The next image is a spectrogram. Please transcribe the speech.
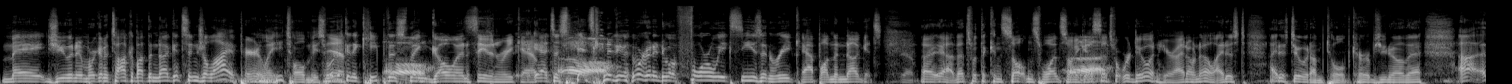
May, June, and we're going to talk about the Nuggets in July. Apparently, he told me. So we're Yeah. just going to keep this Oh. thing going. Season recap. Yeah, it's, a, it's going to do. We're going to do a four-week season recap on the Nuggets. Uh, yeah, that's what the consultants want. So I guess that's what we're doing here. I don't know. I just I just do what I'm told. Kerbs, you know that. Uh,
